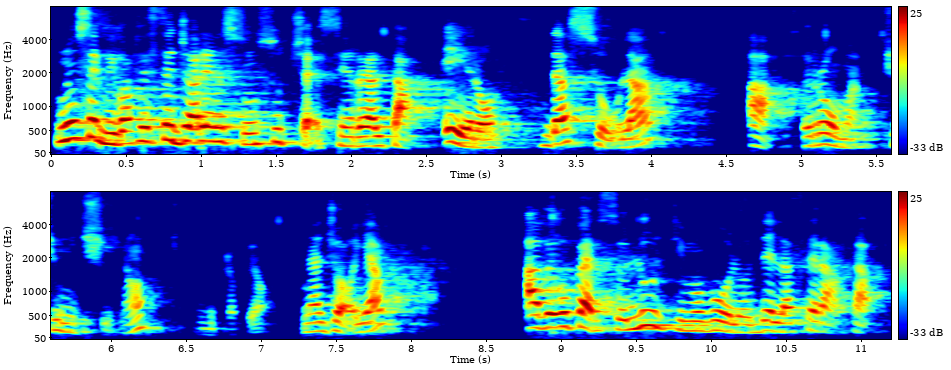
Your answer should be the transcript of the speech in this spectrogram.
non serviva a festeggiare nessun successo, in realtà ero da sola a Roma Fiumicino, quindi proprio una gioia, avevo perso l'ultimo volo della serata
